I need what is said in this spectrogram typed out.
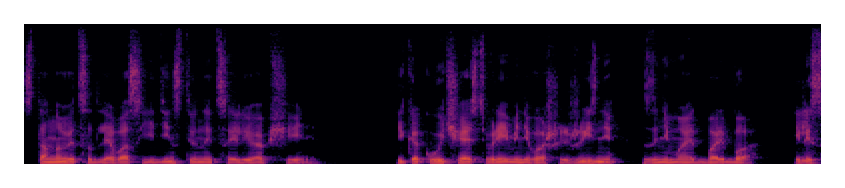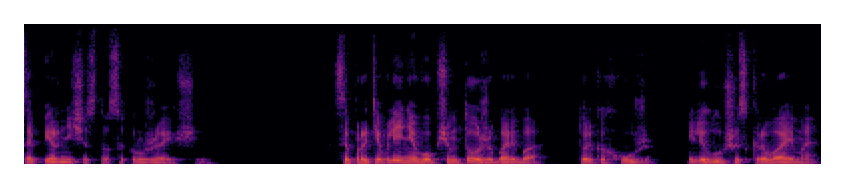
становится для вас единственной целью общения. И какую часть времени вашей жизни занимает борьба или соперничество с окружающими. Сопротивление в общем тоже борьба, только хуже или лучше скрываемая.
